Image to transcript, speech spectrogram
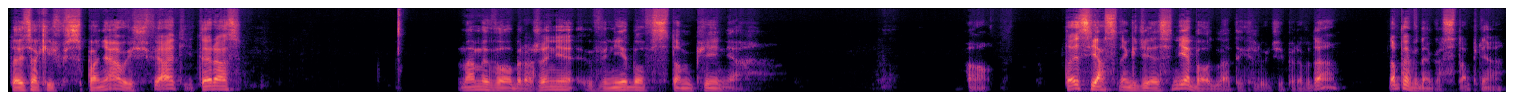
To jest jakiś wspaniały świat, i teraz mamy wyobrażenie w niebo wstąpienia. O, to jest jasne, gdzie jest niebo dla tych ludzi, prawda? Do pewnego stopnia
